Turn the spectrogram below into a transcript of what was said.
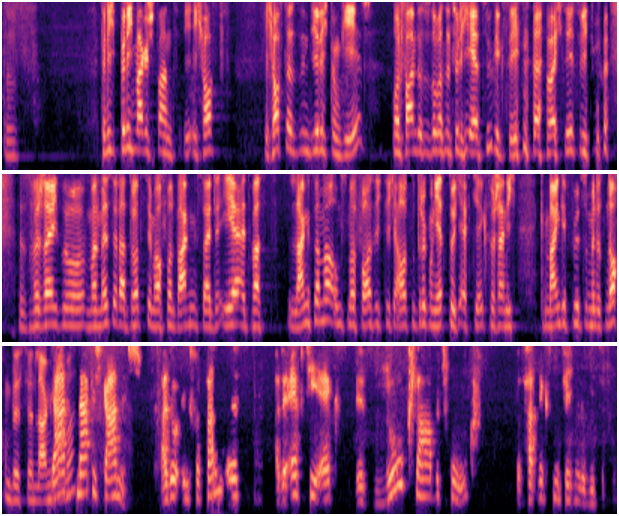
Das ist, bin ich, bin ich mal gespannt. Ich, ich hoffe, ich hoffe, dass es in die Richtung geht. Und vor allem, dass wir sowas natürlich eher zügig sehen, aber ich sehe es wie du. Das ist wahrscheinlich so, man messe da trotzdem auch von Bankenseite eher etwas langsamer, um es mal vorsichtig auszudrücken. Und jetzt durch FTX wahrscheinlich mein Gefühl zumindest noch ein bisschen langsamer. Ja, das merke ich gar nicht. Also interessant ist, also FTX ist so klar Betrug, das hat nichts mit Technologie zu tun.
